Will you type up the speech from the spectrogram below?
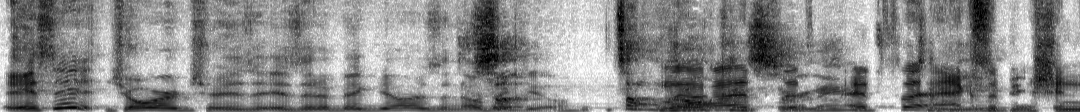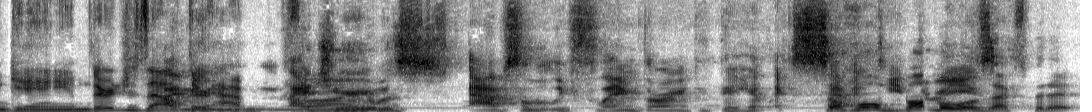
Is it George? Is is it a big deal or is it no So- big deal? It's a little No, it's, it's, concerning. it's the to me. exhibition game. They're just out I there mean, having Nigeria fun. was absolutely flame throwing. I think they hit like The whole bubble threes. was expedite.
